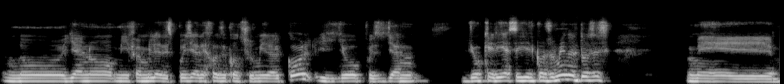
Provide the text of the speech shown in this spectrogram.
No, ya no, mi familia después ya dejó de consumir alcohol y yo pues ya, yo quería seguir consumiendo, entonces me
